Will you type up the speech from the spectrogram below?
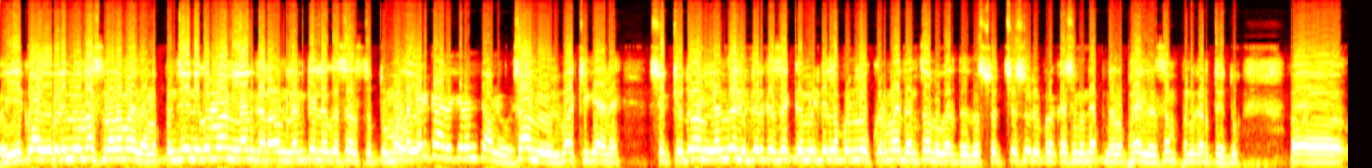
एक वाजेपर्यंत नोंद असणार आहे मैदानात. पण जेणेकरून ऑनलाईन करा. ऑनलाईन केल्यावर कसं असतं तुम्हाला कार्यक्रम चालू चालू होईल. बाकी काय नाही. शक्यतो ऑनलाईन झाली तर कसं कमिटीला पण लवकर मैदान चालू करता येतं. स्वच्छ सूर्यप्रकाशामध्ये आपल्याला फायनल संपन्न करता येतो. अं,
